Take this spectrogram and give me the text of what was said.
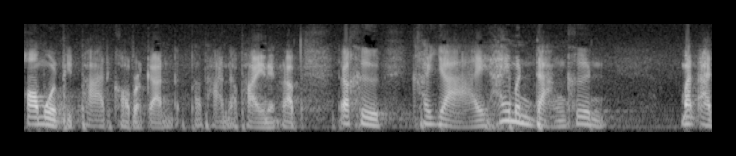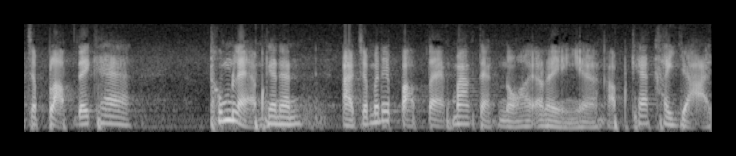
ข้อมูลผิดพลาดขอประกันประทานอภัยนะครับ ก็คือขยายให้มันดังขึ้น มันอาจจะปรับได้แค่ทุ่มแหลมแค่นั้น อาจจะไม่ได้ปรับแตกมากแตกน้อยอะไรอย่างเงี้ยครับแค่ขยาย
